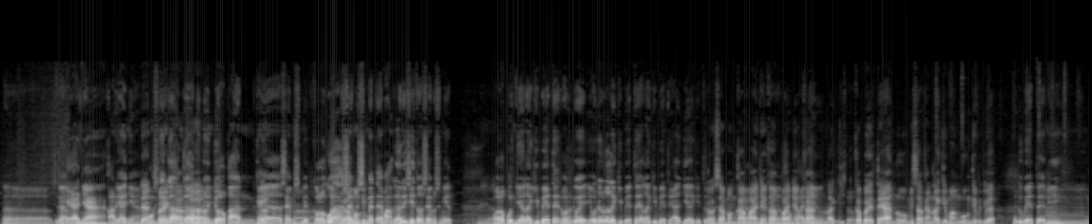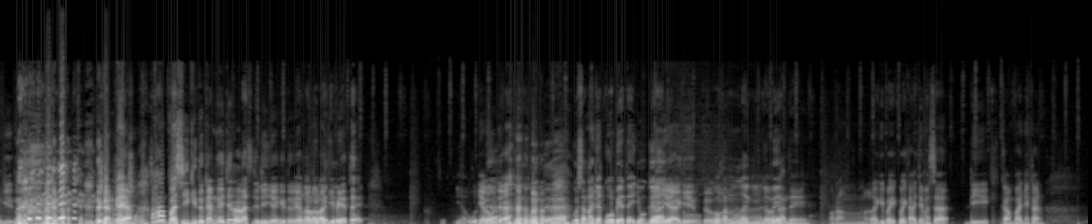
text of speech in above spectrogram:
eh enggak Kayaknya. karyanya. Dan Maksudnya mereka enggak enggak nggak- menonjolkan kayak Sam Smith. ah, Kalau gua Sam meng- Smith emang agak risih tuh Sam Smith. Iya. Walaupun dia lagi bete menurut gue ya udah lu lagi bete, lagi bete aja gitu. Gak usah mengkampanye Nggak sampai ke kampanyekan kampanye lagi gitu. kebetean lu. Misalkan lagi manggung tiba-tiba Aduh bete nih. hmm, gitu. Itu kan kayak apa sih gitu kan gak jelas jadinya Iya, gitu ya. kalau lagi lagi bete, Ya udah. ya udah. Ya udah. Gak usah ngajak gue bete juga Iya, gitu. gitu. Gue kan Nah, lagi gak kan- bete. Orang lagi baik-baik aja masa dikampanyekan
